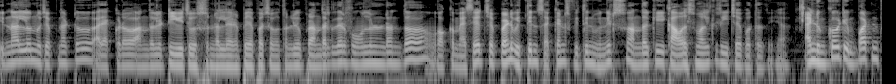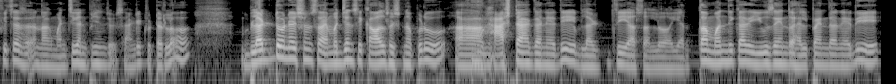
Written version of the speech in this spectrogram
ఇన్నాళ్ళు నువ్వు చెప్పినట్టు అది ఎక్కడో అందరూ టీవీ చూస్తుండాలి లేదా పేపర్ చదువుతుండాలి. ఇప్పుడు అందరికి దగ్గర ఫోన్లు ఉండడంతో ఒక మెసేజ్ చెప్పండి విత్ ఇన్ సెకండ్స్ విత్ ఇన్ మినిట్స్ అందరికీ కావాల్సిన వాళ్ళకి రీచ్ అయిపోతుంది. యా. అండ్ ఇంకోటి ఇంపార్టెంట్ ఫీచర్ నాకు మంచిగా అనిపించింది శాండీ ట్విట్టర్లో బ్లడ్ డొనేషన్స్ ఎమర్జెన్సీ కావాల్సి వచ్చినప్పుడు ఆ హ్యాష్ ట్యాగ్ అనేది బ్లడ్ది అసలు ఎంత మందికి అది యూజ్ అయిందో హెల్ప్ అయిందో అనేది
